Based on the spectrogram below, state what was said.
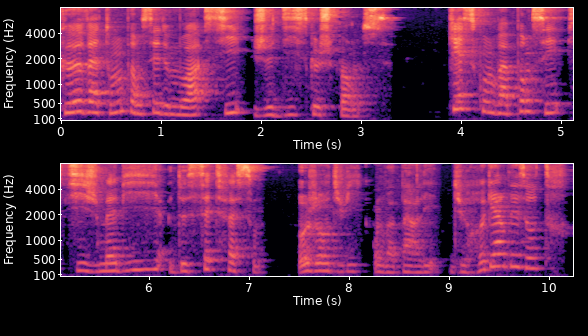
Que va-t-on penser de moi si je dis ce que je pense? Qu'est-ce qu'on va penser si je m'habille de cette façon? Aujourd'hui, on va parler du regard des autres.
